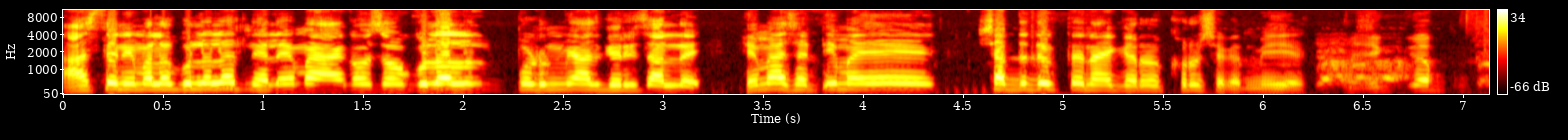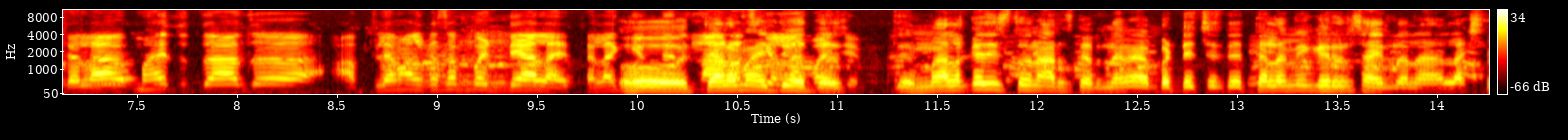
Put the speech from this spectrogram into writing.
आज त्यांनी मला गुलालाच नेलंय. माझ्या अंगावर गुलाल पडून मी आज घरी चाललोय. हे माझ्यासाठी म्हणजे शब्दयुक्त नाही करू करू शकत मी. हे. म्हणजे ग- त्याला माहीत होतं आज आपल्या मालकाचा बर्थडे आलाय. त्याला हो त्याला नाराज माहिती केला होतं. पाहिजे. ते मला कधीच तो नाराज करत नाही. बड्डेच्या त्याला मी घरून सांगितलं ना लक्ष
